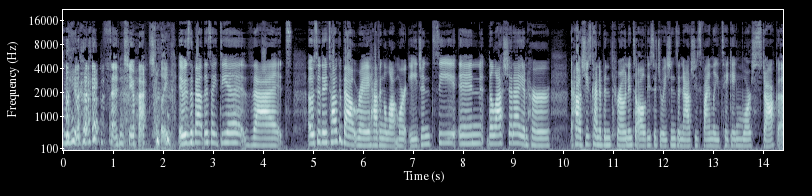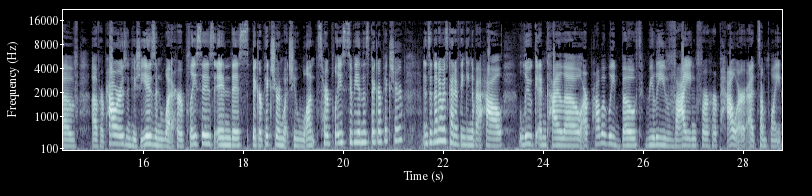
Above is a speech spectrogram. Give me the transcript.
that I sent you actually. It was about this idea that oh, so they talk about Rey having a lot more agency in The Last Jedi and her how she's kind of been thrown into all these situations and now she's finally taking more stock of of her powers and who she is and what her place is in this bigger picture and what she wants her place to be in this bigger picture. And so then I was kind of thinking about how Luke and Kylo are probably both really vying for her power at some point.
